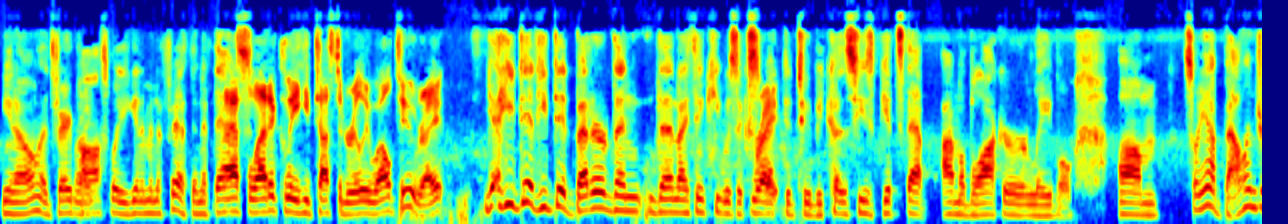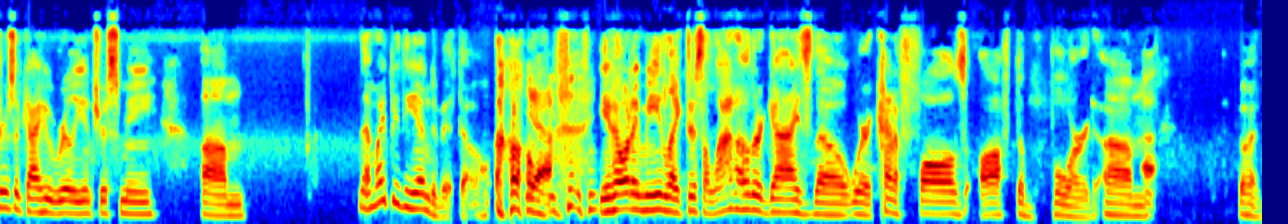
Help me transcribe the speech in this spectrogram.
You know, it's very Right. possible you get him in the fifth. And if that's Athletically, he tested really well too, right? yeah, he did. He did better than than I think he was expected to because he gets that I'm a blocker label. Um, so yeah, Bellinger's a guy who really interests me. Um, that might be the end of it though. Um, Yeah. you know what I mean? Like there's a lot of other guys though where it kind of falls off the board. Um, go ahead.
